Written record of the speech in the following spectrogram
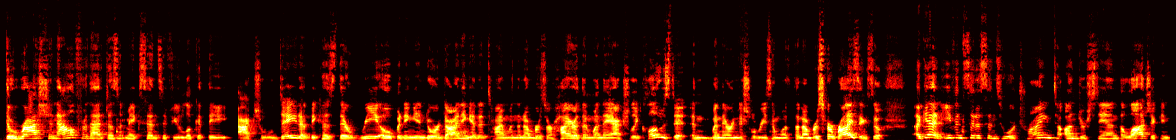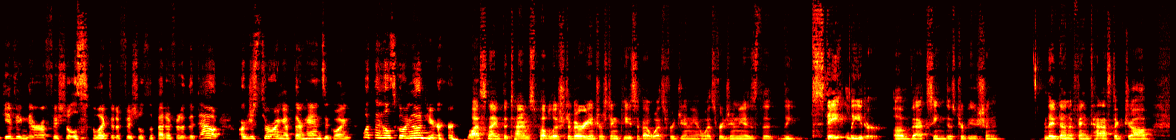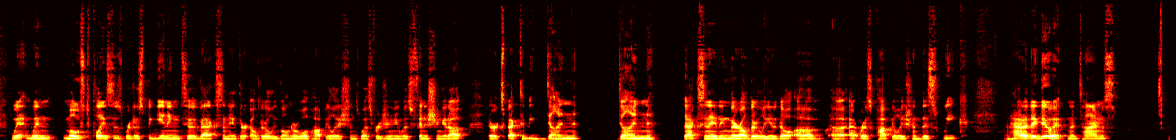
The rationale for that doesn't make sense if you look at the actual data because they're reopening indoor dining at a time when the numbers are higher than when they actually closed it and when their initial reason was the numbers are rising. So again, even citizens who are trying to understand the logic and giving their officials, elected officials, the benefit of the doubt are just throwing up their hands and going, what the hell's going on here? Last night, the Times published a very interesting piece about West Virginia. West Virginia is the, the state leader of vaccine distribution They've done a fantastic job. When, when most places were just beginning to vaccinate their elderly, vulnerable populations, West Virginia was finishing it up. They're expected to be done, done vaccinating their elderly adult uh, uh, at risk population this week. And how did they do it? And the Times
